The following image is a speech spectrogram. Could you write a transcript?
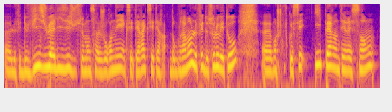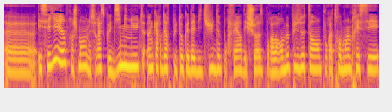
le fait de visualiser justement sa journée, etc., etc. Donc vraiment, le fait de se lever tôt, moi je trouve que c'est hyper intéressant. Euh, essayez, hein, franchement, ne serait-ce que 10 minutes, un quart d'heure plutôt que d'habitude pour faire des choses, pour avoir un peu plus de temps, pour être moins pressé.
